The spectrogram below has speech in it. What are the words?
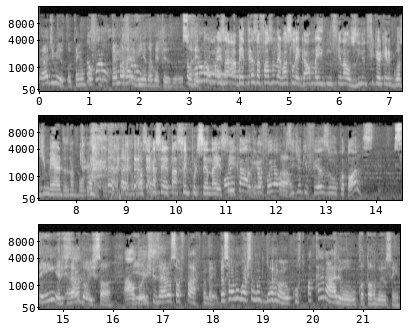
eu admito, eu tenho um Não pouco. foram- tenho uma não foram- raivinha da Bethesda. Eu sou foram-. Não, mas a, a Bethesda faz um negócio legal, mas no finalzinho fica aquele gosto de merdas na boca. assim, não consegue acertar 100% na receita. Ô, Ricardo, tá não foi a Fala. Obsidian que fez o KOTOR? Sim, eles fizeram É. dois só. Ah, o e dois. eles fizeram o South Park também. O pessoal não gosta muito do dois, não. Eu curto pra caralho o Kotor do sim.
